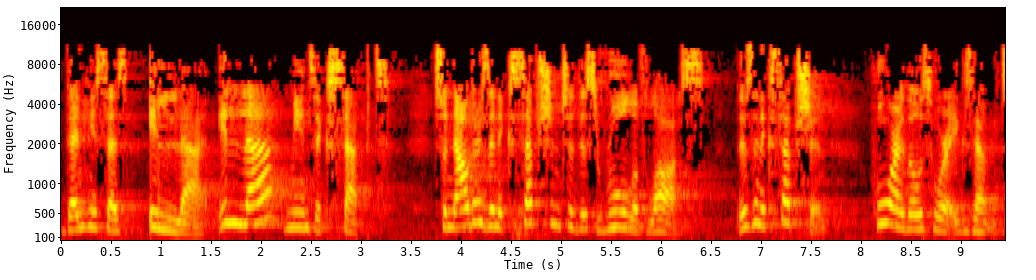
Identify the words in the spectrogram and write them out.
Then he says, إِلَّا إِلَّا means except. So now there's an exception to this rule of loss. There's an exception. Who are those who are exempt?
